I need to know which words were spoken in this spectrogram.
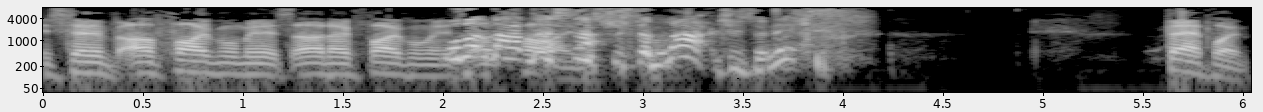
instead of oh five more minutes. Oh no, five more minutes. Well, that, that, that's, that's just a match, isn't it? Fair point.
